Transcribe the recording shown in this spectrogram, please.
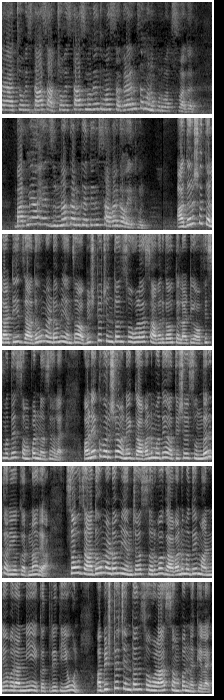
बघत आहे आज चोवीस तास आज चोवीस तासमध्ये तुम्हा सगळ्यांचं मनपूर्वक स्वागत. बातमी आहे जुन्नर तालुक्यातील सावरगाव येथून. आदर्श तलाटी जाधव मॅडम यांचा अभिष्ट चिंतन सोहळा सावरगाव तलाटी ऑफिसमध्ये संपन्न झालाय. अनेक वर्ष अनेक गावांमध्ये अतिशय सुंदर कार्य करणाऱ्या सौ जाधव मॅडम यांच्या सर्व गावांमध्ये मान्यवरांनी एकत्रित येऊन अभिष्ट चिंतन सोहळा संपन्न केलाय.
